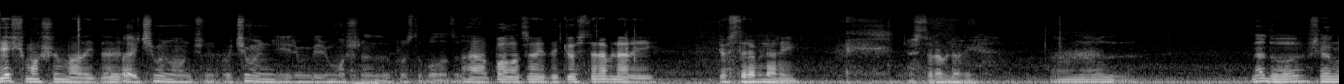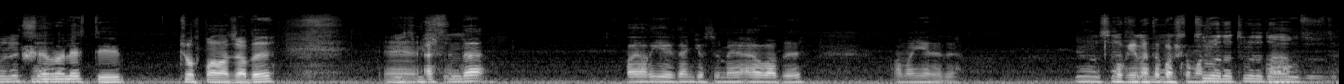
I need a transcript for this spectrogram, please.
leş maşın var idi Hə, 2013, 2021-in maşınıdır, prosta balaca. Hə, balaca idi. Göstərə bilərik. Göstərə bilərik. Göstərə bilərik. Hə, nədir? O? Chevrolet nə? Chevroletdir. Çox balacadır. E, 70 əslində ayağı yerdən götürməyə əladır. Amma yenə də Yo, O qiymətə başqa maşın. Turada, turada daha Ha. ucuzdur.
